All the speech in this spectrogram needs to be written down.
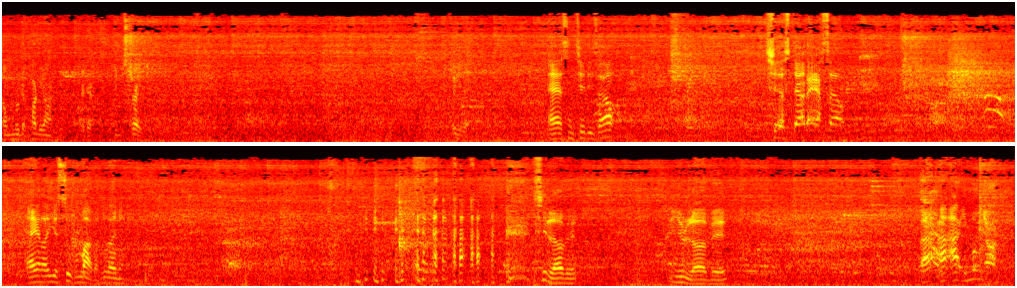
don't move that party on. Right there. Keep it straight. Look at that. Ass and titties out. Chest out, ass out. Acting like you're a supermodel. You like she love it. You love it. Ah, ah, ah, you moving on.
